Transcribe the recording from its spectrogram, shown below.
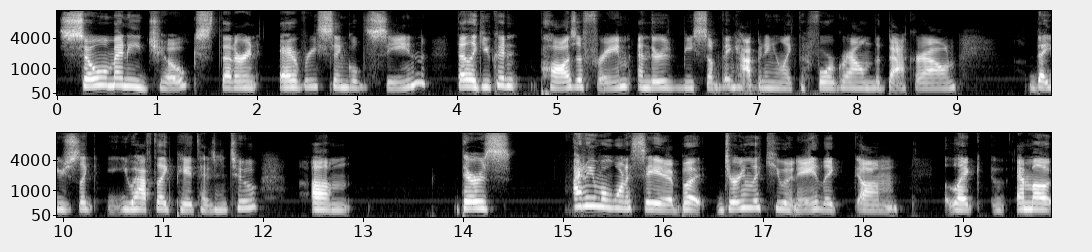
so many jokes that are in every single scene that like you can pause a frame and there'd be something happening in like the foreground the background that you just like you have to like pay attention to. Um there's i don't even want to say it but during the q&a like um like emma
